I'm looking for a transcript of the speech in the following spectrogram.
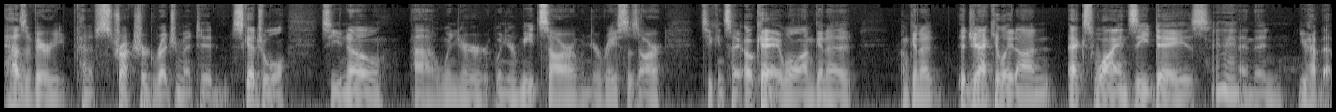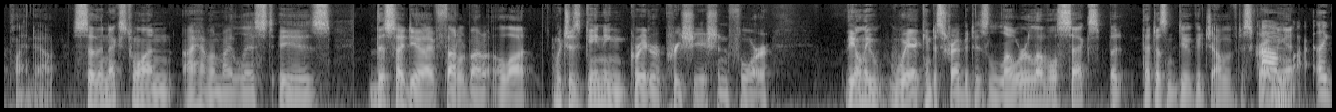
has a very kind of structured, regimented schedule, so you know uh, when your when your meets are, when your races are, so you can say, okay, well, I'm gonna I'm gonna ejaculate on X, Y, and Z days, Mhm. and then you have that planned out. So the next one I have on my list is this idea I've thought about a lot, which is gaining greater appreciation for. The only way I can describe it is lower level sex, but that doesn't do a good job of describing um, it. like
